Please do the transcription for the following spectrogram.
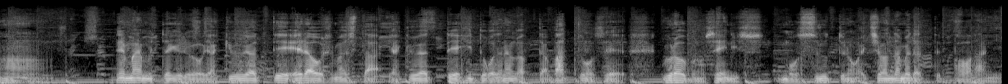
うん。ね、前も言ったけど、野球やってエラーをしました。野球やってヒットが出なかった。バットのせい、グラブのせいにすもうするっていうのが一番ダメだってパワーさんに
